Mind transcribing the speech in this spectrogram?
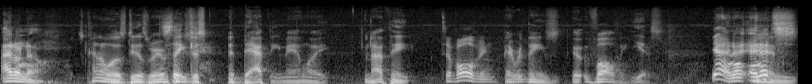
I don't know. It's kind of one of those deals where everything's like- just adapting, man. Like, and I think It's evolving. everything's evolving. Yes. Yeah, and, and, it's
